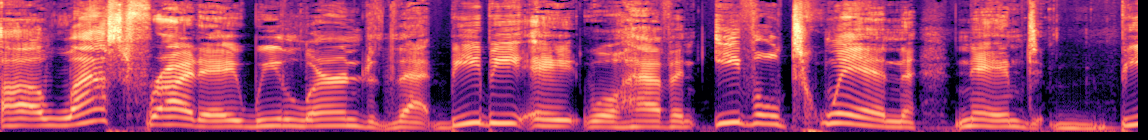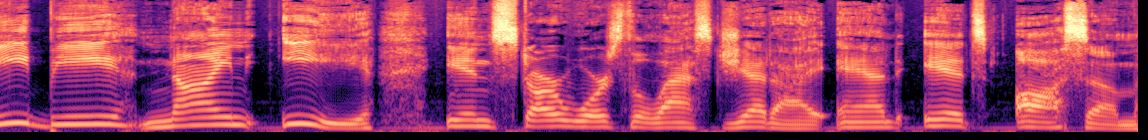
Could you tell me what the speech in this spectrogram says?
Uh, last Friday, we learned that BB 8 will have an evil twin named BB 9E in Star Wars The Last Jedi, and it's awesome.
